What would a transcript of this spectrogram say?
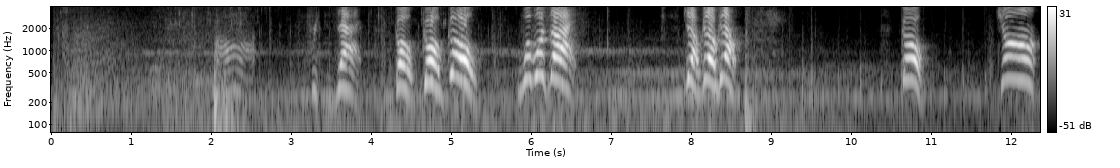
Because Ah, freak that! Go, go, go! What was that? Get out, get out, get out! Go! Jump!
